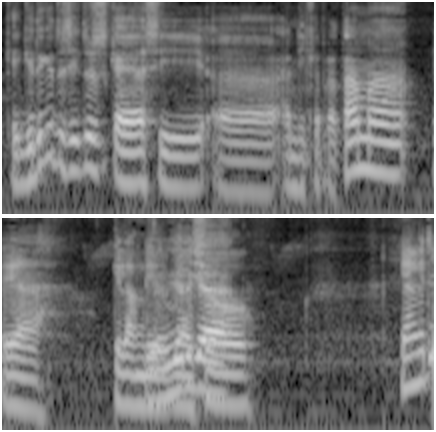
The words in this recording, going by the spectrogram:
kayak gitu gitu sih. Terus kayak si eh, Andika Pratama. Iya, Gilang Dirga. Show. Yang itu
